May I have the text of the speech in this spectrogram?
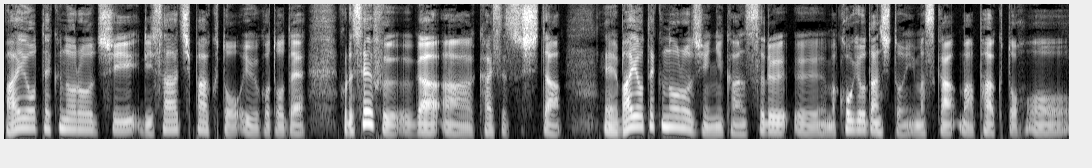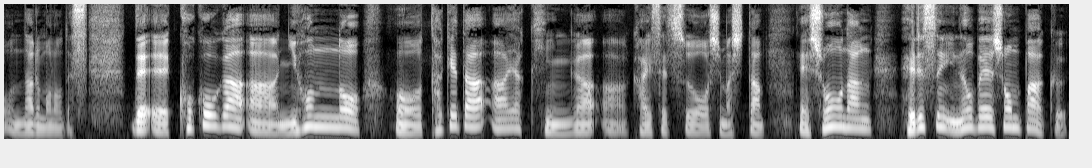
バイオテクノロジーリサーチパークということで、これ政府が開設したバイオテクノロジーに関する、工業団地といいますか、パークとなるものです。で、ここが日本の武田薬品が開設をしました湘南ヘルスイノベーションパーク、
